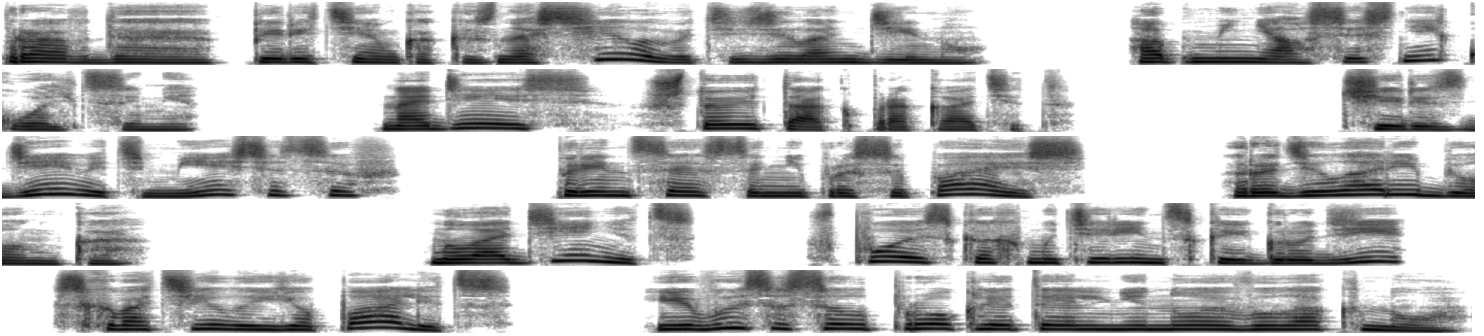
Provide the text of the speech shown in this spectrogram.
Правда, перед тем, как изнасиловать Зеландину, обменялся с ней кольцами, надеясь, что и так прокатит. Через девять месяцев принцесса, не просыпаясь, родила ребенка. Младенец в поисках материнской груди схватил ее палец и высосал проклятое льняное волокно.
